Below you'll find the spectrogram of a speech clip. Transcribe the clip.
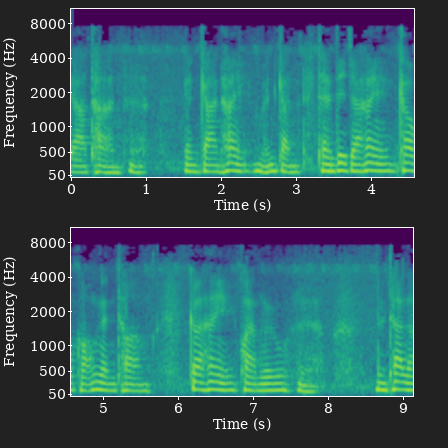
ยาทานเป็นการให้เหมือนกัน แทนที่จะให้เข้าของเงินทอง ก็ให้ความรู้หรือถ้าเรา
